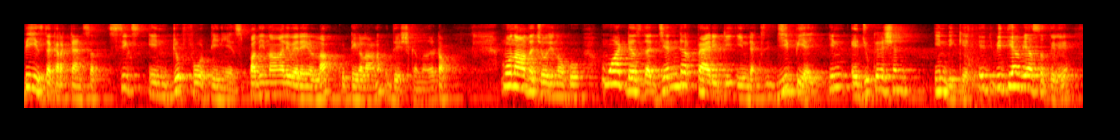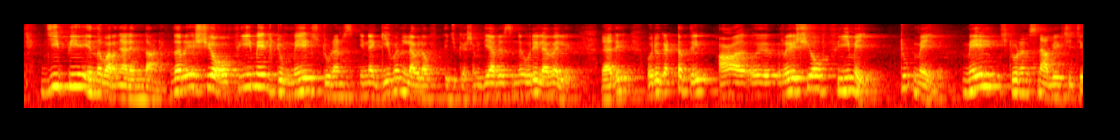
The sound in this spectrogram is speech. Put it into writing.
B is the correct answer six into fourteen years പതിനാല് വരെയുള്ള കുട്ടികളാണ് ഉദ്ദേശിക്കുന്നത് കേട്ടോ. മൂന്നാമത്തെ ചോദ്യം നോക്കൂ. What does the gender parity index G P I in education indicate വിദ്യാഭ്യാസത്തിൽ ജി പി ഐ എന്ന് പറഞ്ഞാൽ എന്താണ്? The ratio of female to male students in a given level of education വിദ്യാഭ്യാസത്തിന്റെ ഒരു ലെവലിൽ അതായത് ഒരു ഘട്ടത്തിൽ ആ ratio of female to male male സ്റ്റുഡൻസിനെ അപേക്ഷിച്ച്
